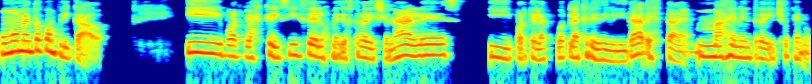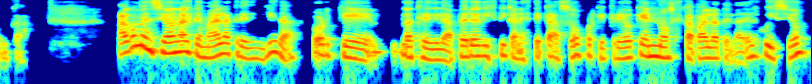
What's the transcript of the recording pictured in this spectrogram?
un momento complicado y por las crisis de los medios tradicionales y porque la, la credibilidad está más en entredicho que nunca. Hago mención al tema de la credibilidad, porque la credibilidad periodística en este caso, porque creo que no se escapa de la tela del juicio,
